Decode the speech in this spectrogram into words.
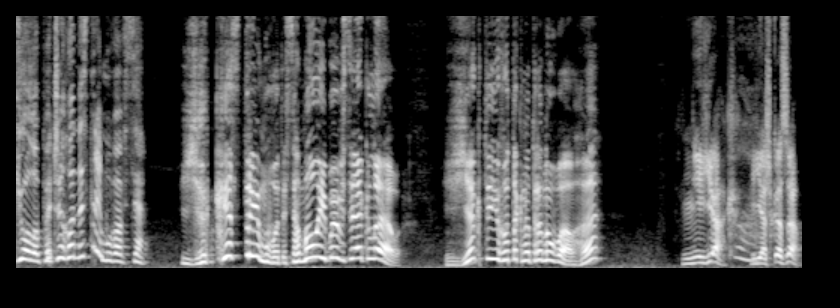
Йолопе, чого не стримувався? Яке стримуватися? Малий бився як лев. Як ти його так натренував, га? Ніяк, я ж казав.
